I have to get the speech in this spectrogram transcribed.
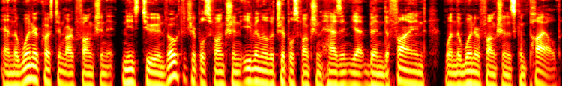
and the winner question mark function needs to invoke the triples function even though the triples function hasn't yet been defined when the winner function is compiled.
